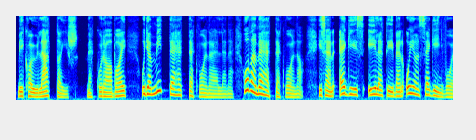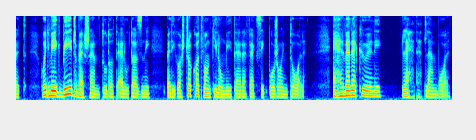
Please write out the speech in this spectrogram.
Még ha ő látta is, mekkora a baj, ugyan mit tehettek volna ellene, hová mehettek volna, hiszen egész életében olyan szegény volt, hogy még Bécsbe sem tudott elutazni, pedig az csak 60 kilométerre fekszik Pozsonytól. Elmenekülni lehetetlen volt.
